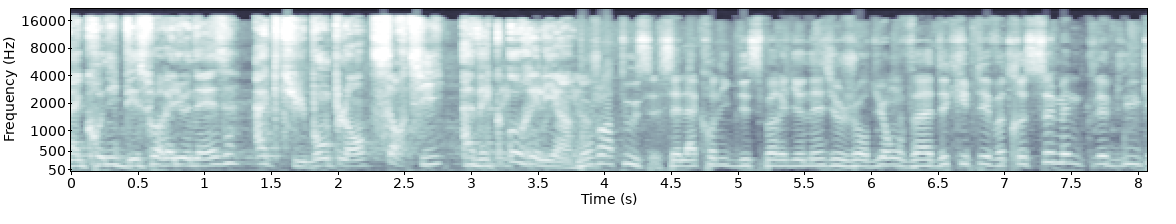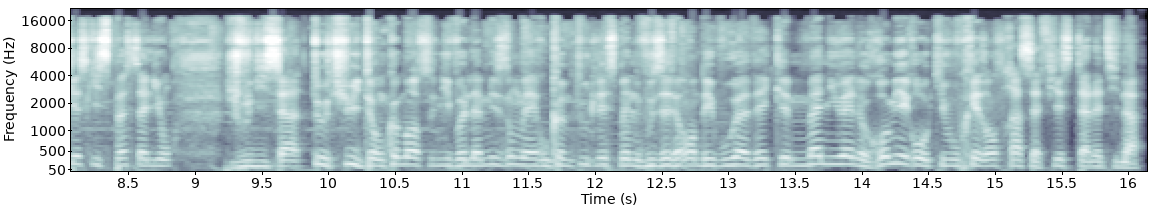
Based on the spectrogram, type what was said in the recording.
La chronique des soirées lyonnaises, actu, bon plan, sortie avec Aurélien. Bonjour à tous, c'est la chronique des soirées lyonnaises et aujourd'hui on va décrypter votre semaine clubbing, qu'est-ce qui se passe à Lyon? Je vous dis ça tout de suite, on commence au niveau de la maison mère où comme toutes les semaines vous avez rendez-vous avec Manuel Romero qui vous présentera sa fiesta latina.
